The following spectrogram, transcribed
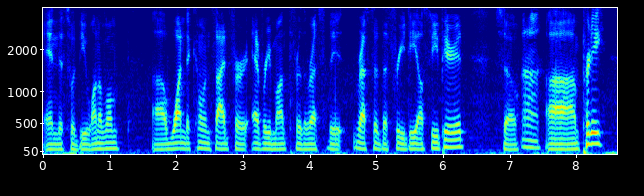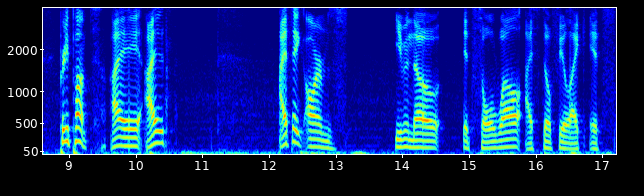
and this would be one of them. Uh, one to coincide for every month for the rest of the rest of the free DLC period. So Uh-huh. uh, I'm pretty pretty pumped. I I I think Arms, even though it sold well, I still feel like it's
